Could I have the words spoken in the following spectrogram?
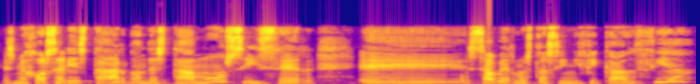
Es mejor ser y estar donde estamos y ser, eh, saber nuestra significancia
